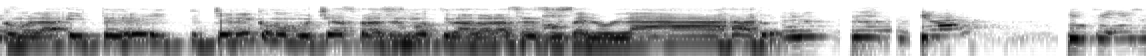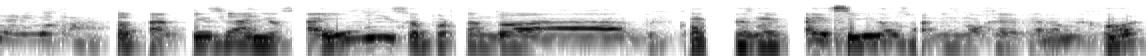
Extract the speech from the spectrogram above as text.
como la, y, te- y tiene como muchas frases motivadoras en su celular. Pero, pero lleva 15 15 años en el mismo trabajo. Total, 15 años ahí, soportando a con jefes muy parecidos, o al mismo jefe a lo mejor,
